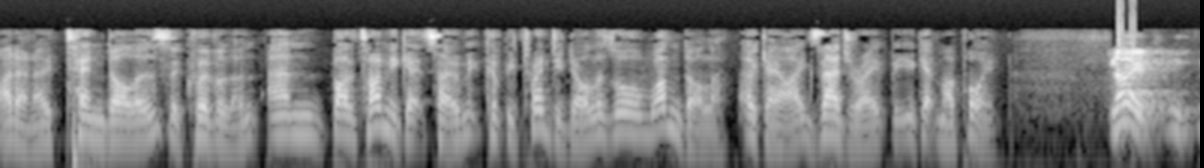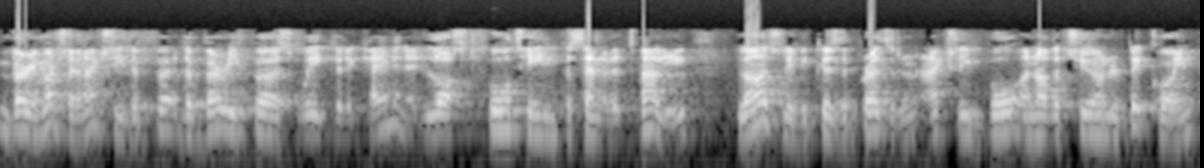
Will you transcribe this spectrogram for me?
I don't know, $10 equivalent. And by the time he gets home, it could be $20 or $1. Okay, I exaggerate, but you get my point. No, very much so. And actually, the, the very first week that it came in, it lost 14% of its value, largely because the president actually bought another 200 Bitcoin,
